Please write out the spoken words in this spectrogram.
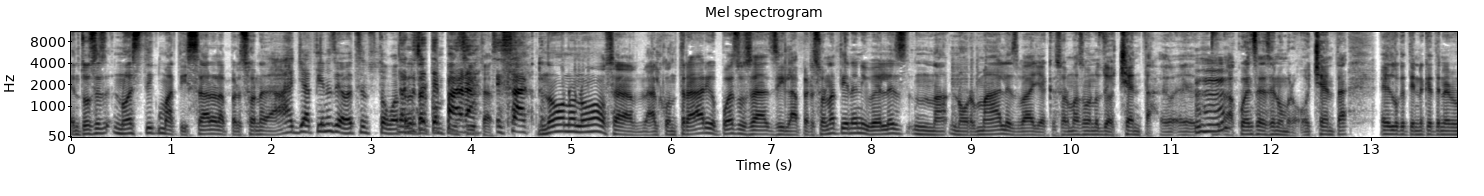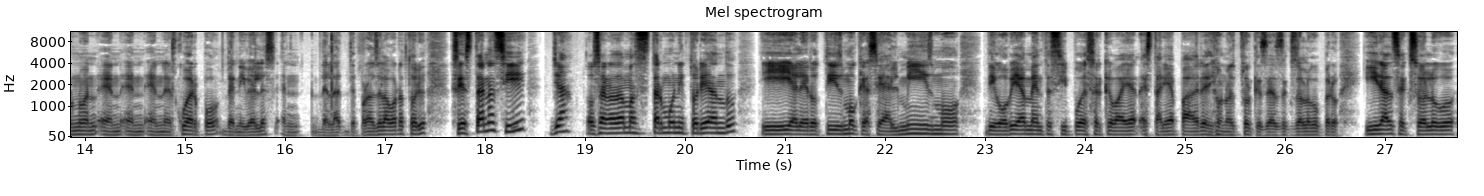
entonces no estigmatizar a la persona, de, ah, ya tienes diabetes, entonces te voy a no tratar con pincitas". exacto. No, no, no, o sea, al contrario, pues, o sea, si la persona tiene niveles normales, vaya, que son más o menos de 80, eh, eh, acuérdense de ese número, 80 es lo que tiene que tener uno en, en- en- en el cuerpo de niveles de, la- de pruebas de laboratorio. Si están así, ya, o sea, nada más estar monitoreando y el erotismo que sea el mismo. Digo, obviamente sí puede ser que vayan, estaría padre, digo, no es porque sea sexólogo, pero ir al sexólogo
